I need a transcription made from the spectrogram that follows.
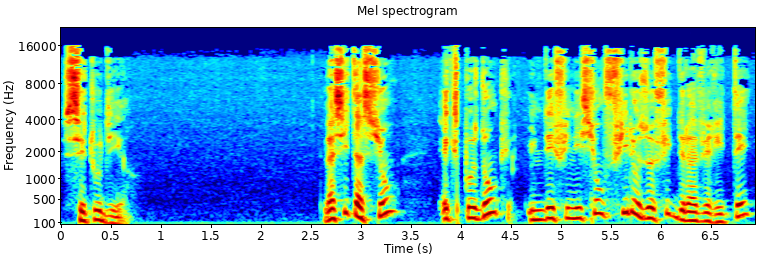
C'est tout dire. La citation expose donc une définition philosophique de la vérité,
